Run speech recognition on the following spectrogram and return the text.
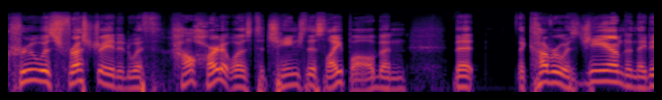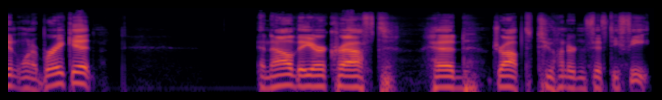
crew was frustrated with how hard it was to change this light bulb and that the cover was jammed and they didn't want to break it. And now the aircraft had dropped 250 feet.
